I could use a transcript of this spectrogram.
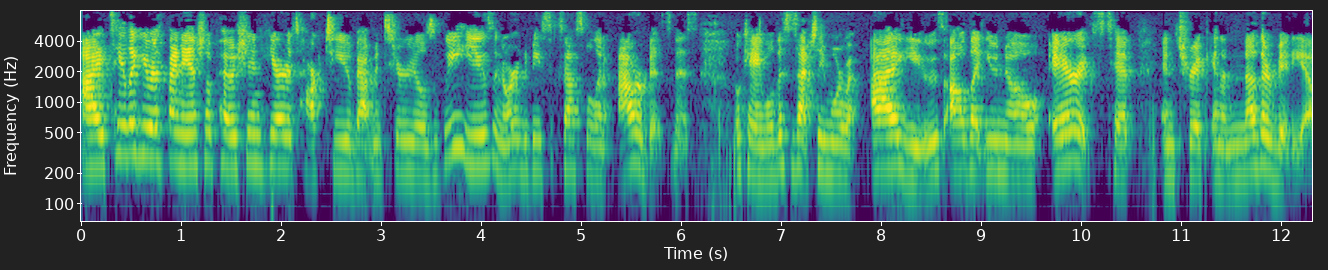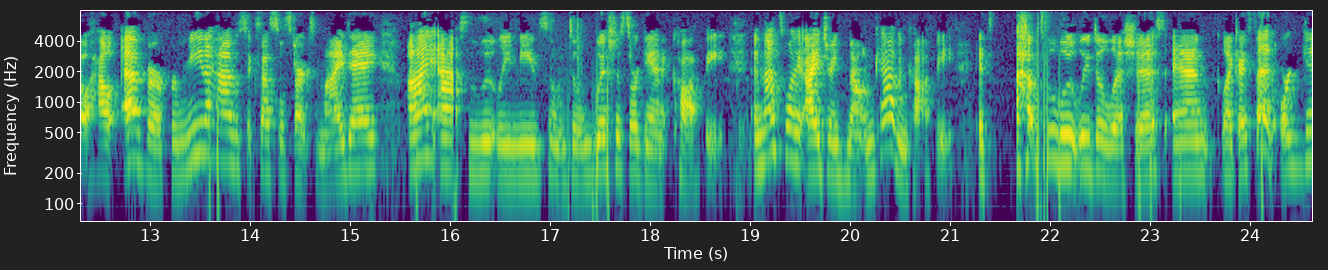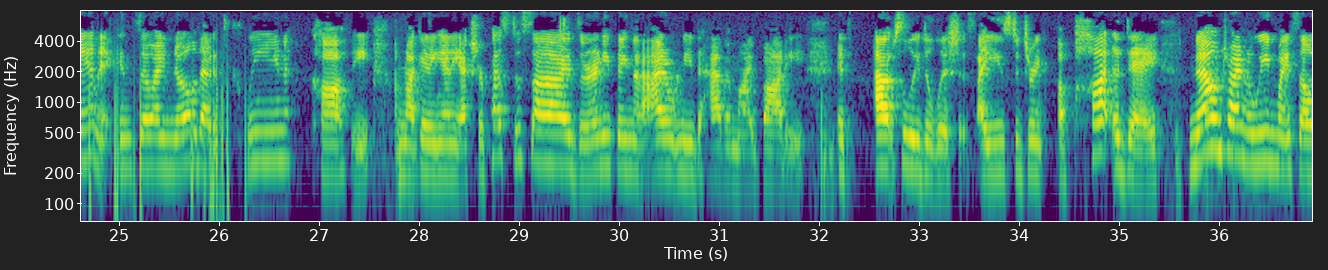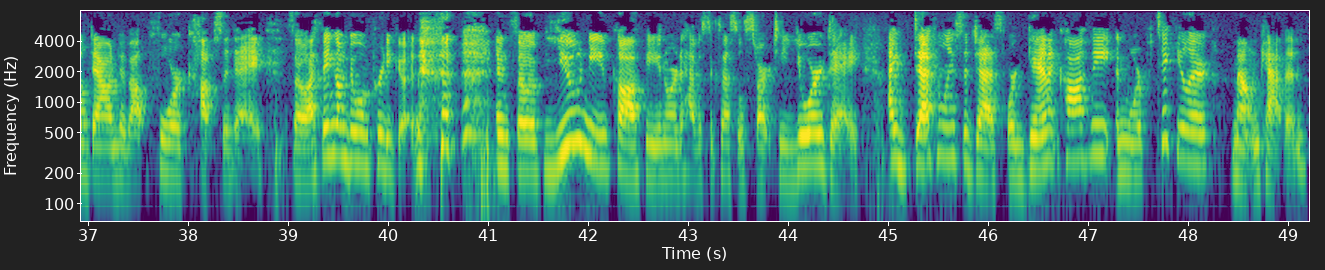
Hi, Taylor here with Financial Potion, here to talk to you about materials we use in order to be successful in our business. Okay, well, this is actually more what I use. I'll let you know Eric's tip and trick in another video. However, for me to have a successful start to my day, I absolutely need some delicious organic coffee. And that's why I drink Mountain Cabin coffee. It's absolutely delicious and like I said organic and so I know that it's clean coffee. I'm not getting any extra pesticides or anything that I don't need to have in my body. It's absolutely delicious. I used to drink a pot a day. Now I'm trying to wean myself down to about four cups a day. So I think I'm doing pretty good. And so if you need coffee in order to have a successful start to your day I definitely suggest organic coffee and more particular Mountain Cabin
